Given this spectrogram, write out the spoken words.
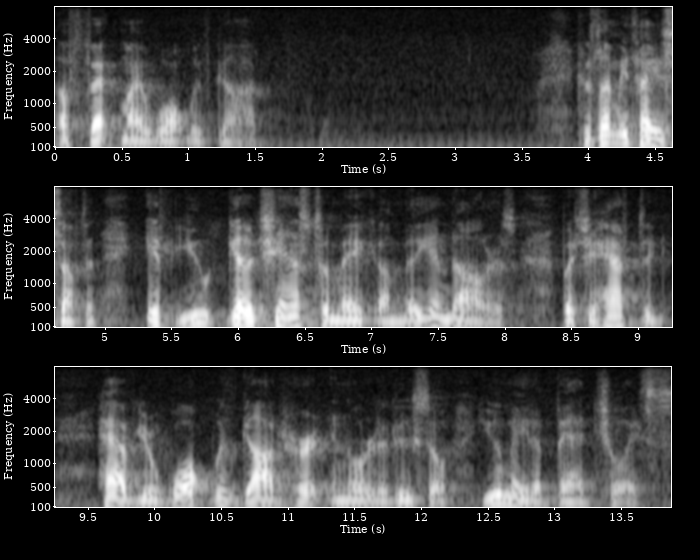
affect my walk with God? Because let me tell you something. If you get a chance to make a million dollars, but you have to have your walk with God hurt in order to do so, you made a bad choice.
